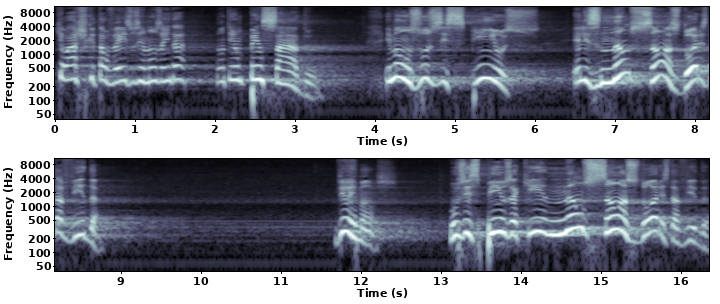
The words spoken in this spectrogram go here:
que eu acho que talvez os irmãos ainda não tenham pensado. Irmãos, os espinhos, eles não são as dores da vida. Viu, irmãos? Os espinhos aqui não são as dores da vida.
